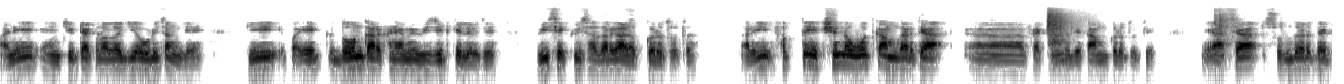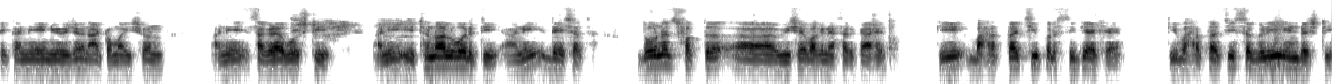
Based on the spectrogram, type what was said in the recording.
आणि ह्यांची टेक्नॉलॉजी एवढी चांगली आहे की एक दोन कारखाने आम्ही व्हिजिट केले होते. वीस एकवीस हजार गाळप करत होतं. आणि फक्त एकशे नव्वद कामगार त्या फॅक्टरीमध्ये काम करत होते. अशा सुंदर त्या ठिकाणी नियोजन ऑटोमेशन आणि सगळ्या गोष्टी आणि इथेनॉल वरती आणि देशाचा. दोनच फक्त विषय बघण्यासारखे आहेत की भारताची परिस्थिती अशी आहे की भारताची सगळी इंडस्ट्री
